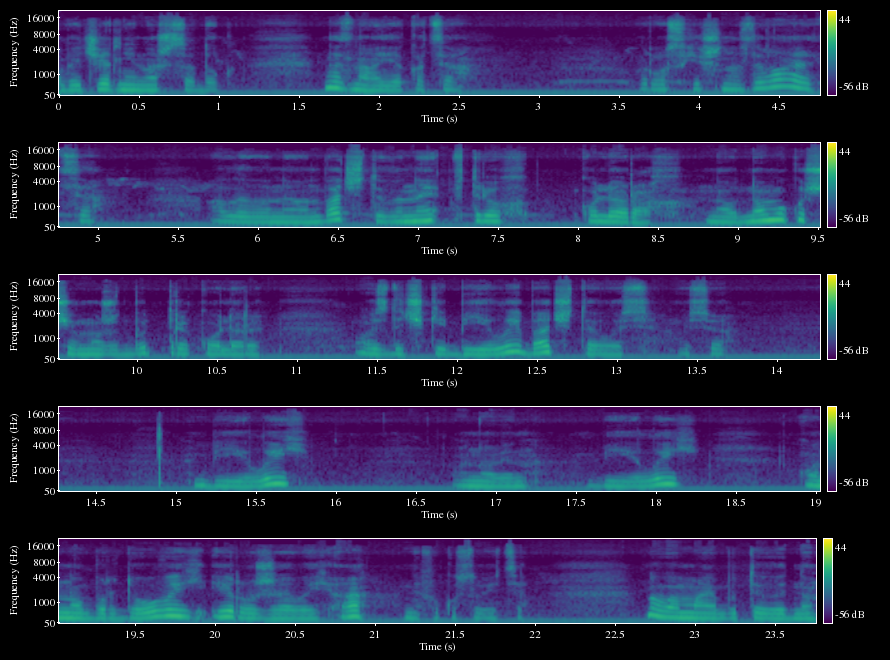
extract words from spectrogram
вечірній наш садок. Не знаю, як оця розкіш називається, але вони, он, бачите, вони в трьох кольорах. На одному кущі можуть бути три кольори. Ось дички білий, бачите, ось ось. о. Білий. Воно він білий, воно бордовий і рожевий. А, не фокусується. Ну, вам має бути видно.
